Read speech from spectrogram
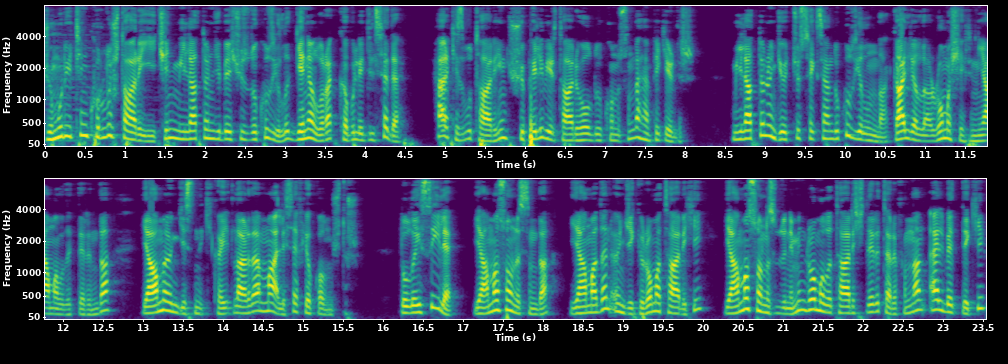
Cumhuriyetin kuruluş tarihi için M.Ö. 509 yılı genel olarak kabul edilse de herkes bu tarihin şüpheli bir tarih olduğu konusunda hemfikirdir. M.Ö. 389 yılında Galyalılar Roma şehrini yağmaladıklarında yağma öncesindeki kayıtlarda maalesef yok olmuştur. Dolayısıyla yağma sonrasında yağmadan önceki Roma tarihi yağma sonrası dönemin Romalı tarihçileri tarafından elbette ki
